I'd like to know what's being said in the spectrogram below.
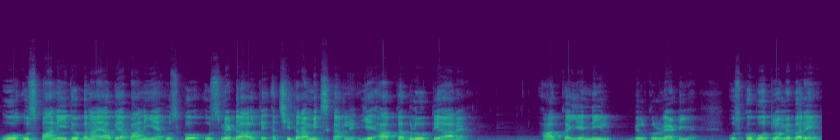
वो उस पानी जो बनाया गया पानी है, उसको उसमें डाल के अच्छी तरह मिक्स कर लें। ये आपका ब्लू तैयार है। आपका ये नील बिल्कुल रेडी है। उसको बोतलों में भरें,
